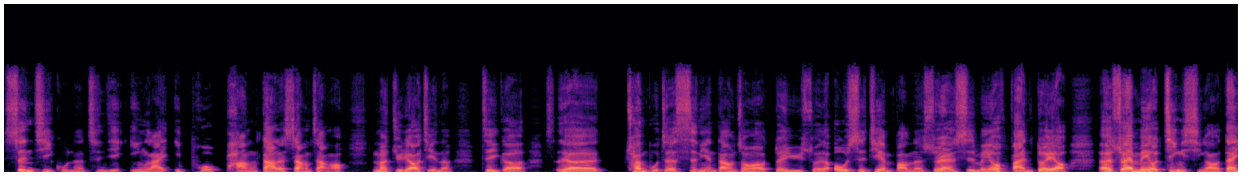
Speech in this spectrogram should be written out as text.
生技股呢曾经迎来一波庞大的上涨哦。那么据了解呢，这个呃。川普这四年当中哦，对于所谓的欧式鉴宝呢，虽然是没有反对哦，呃，虽然没有进行哦，但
